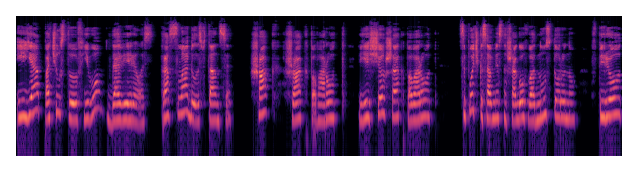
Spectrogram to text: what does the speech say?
И я, почувствовав его, доверилась, расслабилась в танце. Шаг, шаг, поворот, еще шаг, поворот. Цепочка совместных шагов в одну сторону, вперед,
